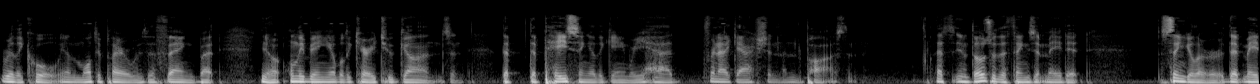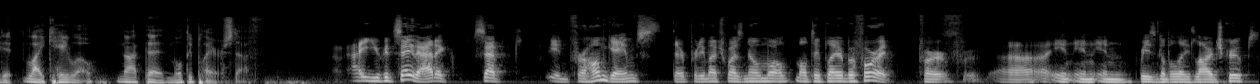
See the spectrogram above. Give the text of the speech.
really cool. You know, the multiplayer was a thing, but you know, only being able to carry two guns and the the pacing of the game where you had frenetic action and the pause, and that's you know those are the things that made it singular, that made it like Halo, not the multiplayer stuff. I, you could say that, except in for home games, there pretty much was no mul- multiplayer before it for, for uh, in, in in reasonably large groups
